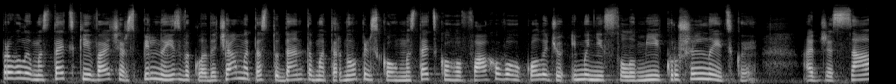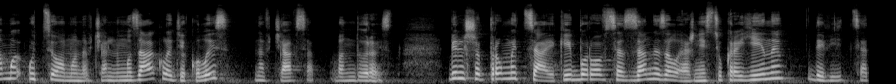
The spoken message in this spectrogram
Провели мистецький вечір спільно із викладачами та студентами Тернопільського мистецького фахового коледжу імені Соломії Крушельницької. Адже саме у цьому навчальному закладі колись навчався бандурист. Більше про митця, який боровся за незалежність України, дивіться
